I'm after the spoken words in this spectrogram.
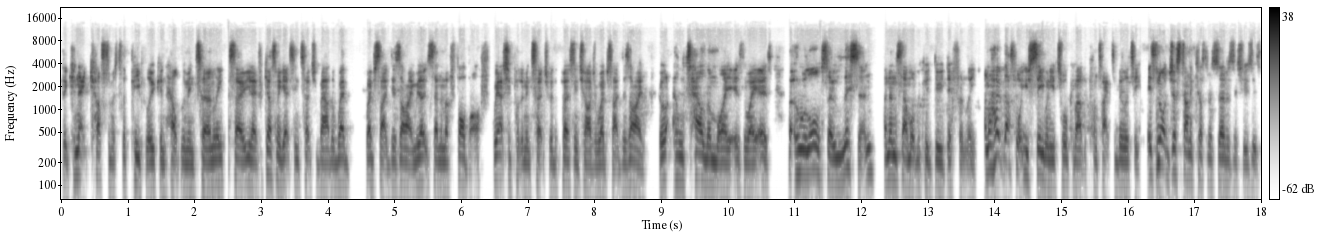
that connect customers to the people who can help them internally. So, you know, if a customer gets in touch about the web website design, we don't send them a fob off. We actually put them in touch with the person in charge of website design who will tell them why it is the way it is, but who will also listen and understand what we could do differently. And I hope that's what you see when you talk about the contactability. It's not just standard customer service issues, it's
